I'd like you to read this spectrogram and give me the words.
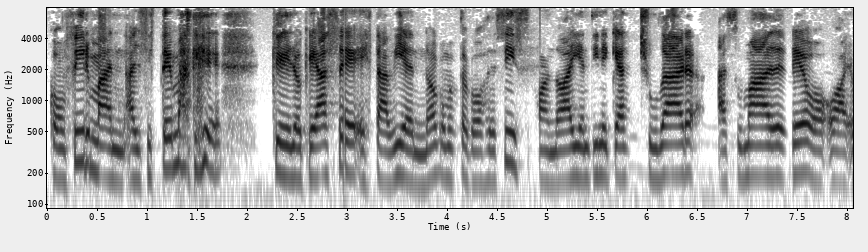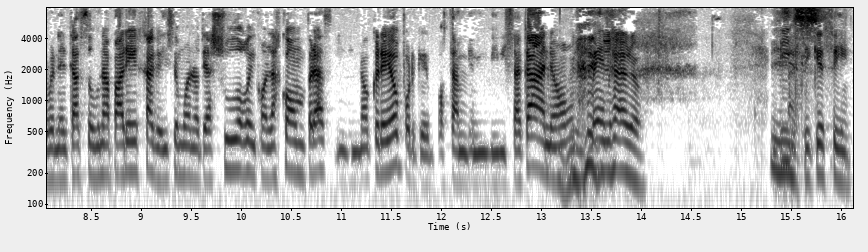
confirman al sistema que, que lo que hace está bien, ¿no? Como esto que vos decís, cuando alguien tiene que ayudar a su madre o, en el caso de una pareja que dicen, bueno, te ayudo y con las compras, y no creo porque vos también vivís acá, ¿no? claro. Y, Así que sí.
